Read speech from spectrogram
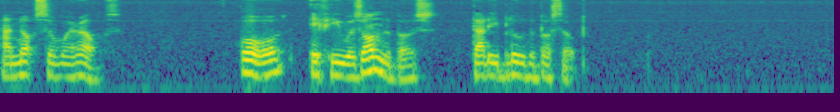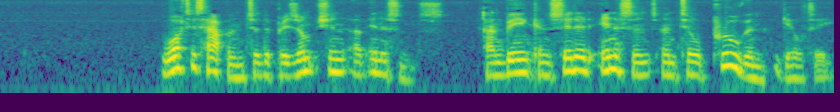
and not somewhere else. Or, if he was on the bus, that he blew the bus up. What has happened to the presumption of innocence, and being considered innocent until proven guilty,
